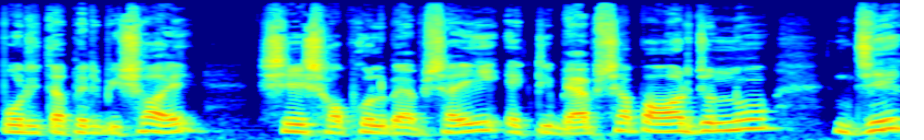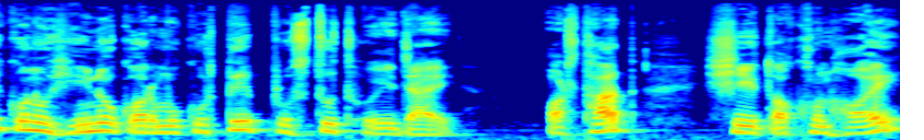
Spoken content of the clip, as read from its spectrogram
পরিতাপের বিষয়, সে সফল ব্যবসায়ী একটি ব্যবসা পাওয়ার জন্য যে কোনো হীন কর্ম করতে প্রস্তুত হয়ে যায়। অর্থাৎ সে তখন হয়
